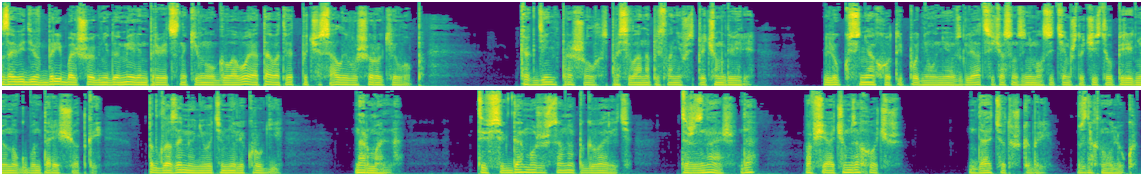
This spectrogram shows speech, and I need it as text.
Завидев Бри, большой гнедой мерин приветственно кивнул головой, а та в ответ почесала его широкий лоб — «Как день прошел?» — спросила она, прислонившись плечом к двери. Люк с неохотой поднял на нее взгляд. Сейчас он занимался тем, что чистил переднюю ногу бунтаря щеткой. Под глазами у него темнели круги. «Нормально. Ты всегда можешь со мной поговорить. Ты же знаешь, да? Вообще, о чем захочешь?» «Да, тетушка Бри», — вздохнул Люк.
